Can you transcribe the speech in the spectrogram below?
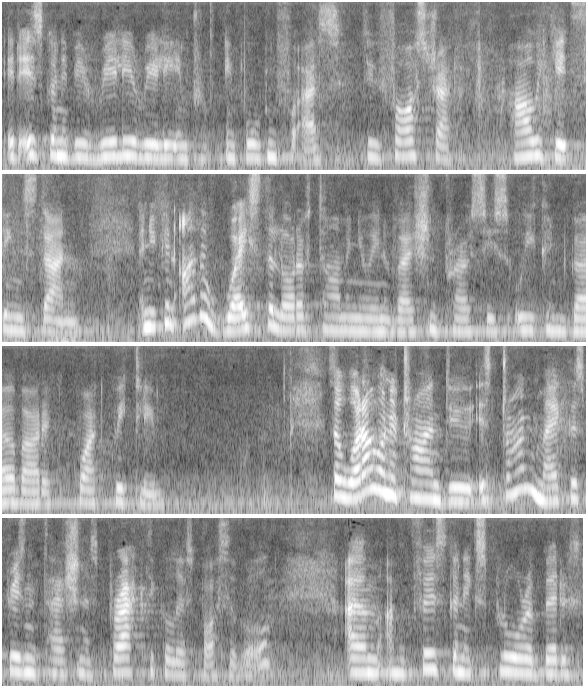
it is going to be really, really imp- important for us to fast track how we get things done. And you can either waste a lot of time in your innovation process or you can go about it quite quickly. So, what I want to try and do is try and make this presentation as practical as possible. Um, I'm first going to explore a bit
